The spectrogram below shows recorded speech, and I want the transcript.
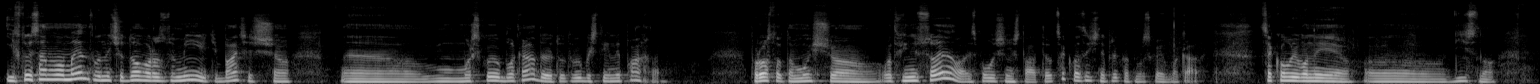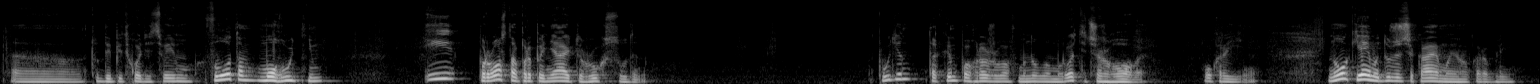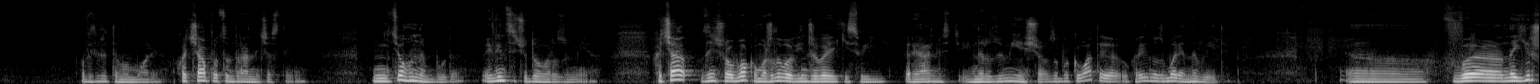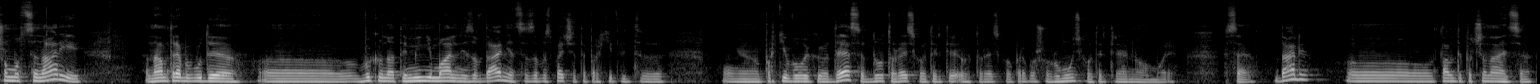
І в той самий момент вони чудово розуміють і бачать, що морською блокадою тут, вибачте, і не пахне. Просто тому, що от Венесуела і Сполучені Штати це класичний приклад морської блокади. Це коли вони е, дійсно е, туди підходять своїм флотом могутнім і просто припиняють рух суден. Путін таким погрожував в минулому році чергове в Україні. Ну окей, ми дуже чекаємо його кораблі у відкритому морі, хоча б у центральній частині. Ні, цього не буде. І він це чудово розуміє. Хоча, з іншого боку, можливо, він живе в якійсь своїй реальності і не розуміє, що заблокувати Україну з моря не вийде. Е, В найгіршому сценарії нам треба буде е, виконати мінімальні завдання це забезпечити прохід від е, портів Великої Одеси до турецького, турецького перепрошую, румунського територіального моря. Все. Далі, там, де починається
